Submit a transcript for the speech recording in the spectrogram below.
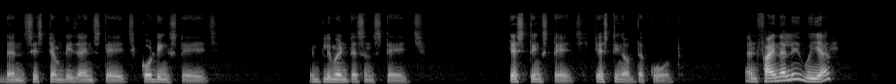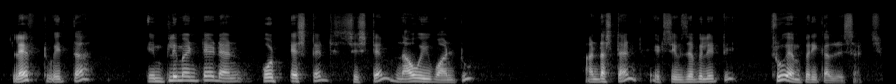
then system design stage, coding stage, implementation stage, testing stage, testing of the code and finally we are left with the implemented and code tested system. Now we want to understand its usability through empirical research.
